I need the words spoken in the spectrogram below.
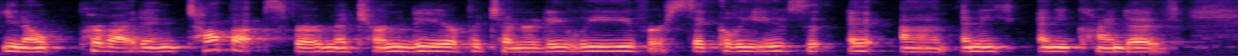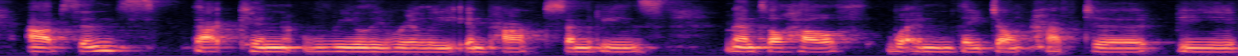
You know providing top ups for maternity or paternity leave or sick leaves eh, um, any any kind of absence that can really really impact somebody's mental health when they don't have to be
